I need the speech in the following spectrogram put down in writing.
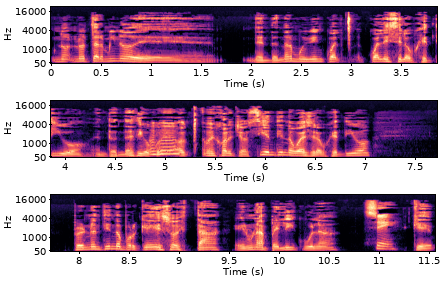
no, no termino de, de entender muy bien cuál, cuál es el objetivo, ¿entendés? Digo, mejor dicho, sí entiendo cuál es el objetivo, pero no entiendo por qué eso está en una película Sí, que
